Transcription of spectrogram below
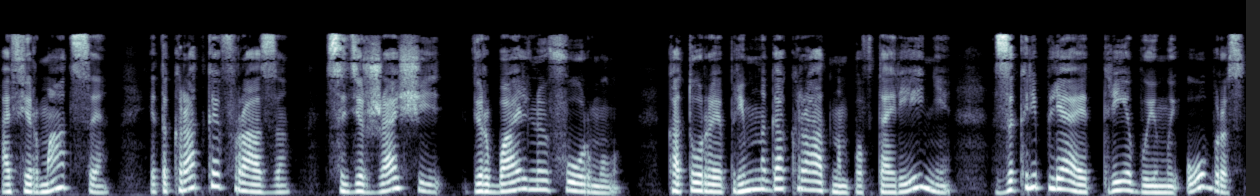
Аффирмация – это краткая фраза, содержащая вербальную формулу, которая при многократном повторении закрепляет требуемый образ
